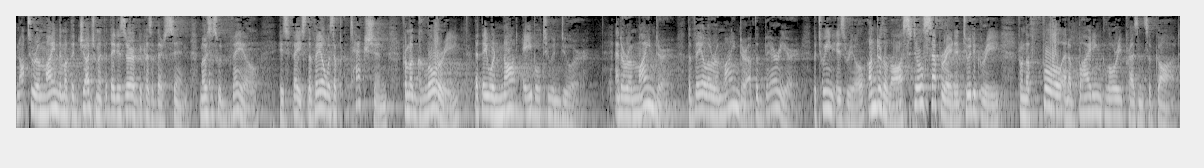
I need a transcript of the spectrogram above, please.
not to remind them of the judgment that they deserved because of their sin. Moses would veil his face. The veil was a protection from a glory that they were not able to endure. And a reminder, the veil a reminder of the barrier between Israel under the law, still separated to a degree from the full and abiding glory presence of God.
